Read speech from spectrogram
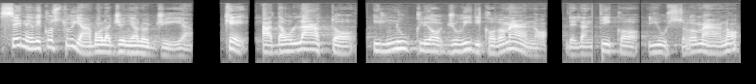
se ne ricostruiamo la genealogia, che ha da un lato il nucleo giuridico romano dell'antico ius romano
